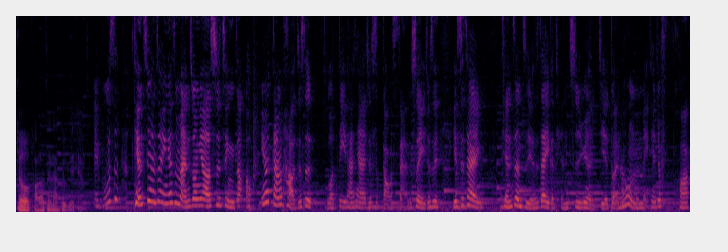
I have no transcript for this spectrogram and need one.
就跑到正大数学这样子。哎、不是填志愿，这应该是蛮重要的事情，你知道哦？因为刚好就是我弟他现在就是高三，所以就是也是在前阵子也是在一个填志愿阶段，然后我们每天就花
